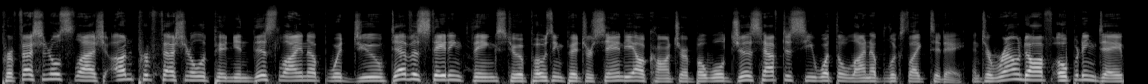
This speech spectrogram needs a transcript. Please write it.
professional slash unprofessional opinion, this lineup would do devastating things to opposing pitcher Sandy Alcantara, but we'll just have to see what the lineup looks like today. And to round off opening day,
